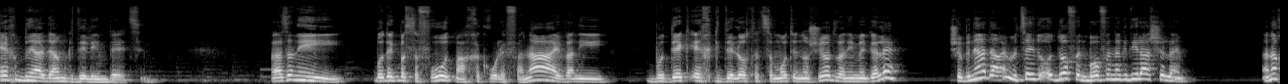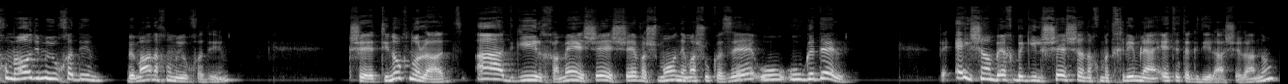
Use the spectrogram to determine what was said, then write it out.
איך בני אדם גדלים בעצם? ואז אני בודק בספרות מה חקרו לפניי, ואני בודק איך גדלות עצמות אנושיות, ואני מגלה שבני אדם הם יוצאי דופן באופן הגדילה שלהם. אנחנו מאוד מיוחדים. במה אנחנו מיוחדים? כשתינוק נולד, עד גיל 5, 6, 7, 8, משהו כזה, הוא, הוא גדל. ואי שם בערך בגיל 6 אנחנו מתחילים להאט את הגדילה שלנו,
